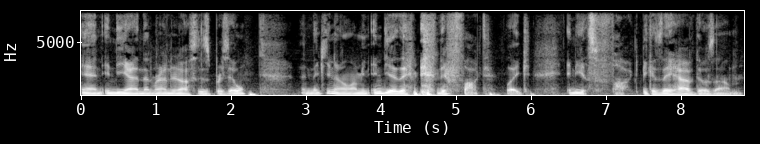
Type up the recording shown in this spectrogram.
and india and then under us is brazil. And like you know i mean india they they're fucked. Like india's fucked because they have those um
